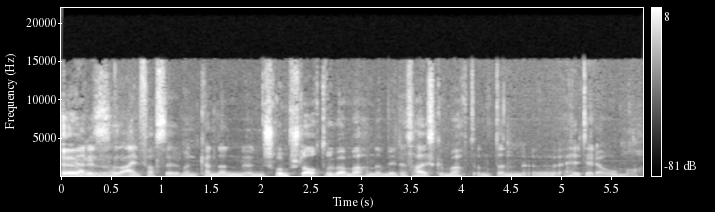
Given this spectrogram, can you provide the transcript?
ja, das ist das Einfachste. Man kann dann einen Schrumpfschlauch drüber machen, dann wird das heiß gemacht und dann äh, hält der da oben auch.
